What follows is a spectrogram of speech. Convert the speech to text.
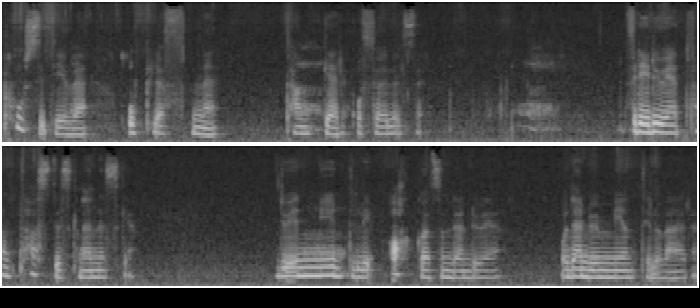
positive, oppløftende tanker og følelser. Fordi du er et fantastisk menneske. Du er nydelig akkurat som den du er, og den du er ment til å være.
